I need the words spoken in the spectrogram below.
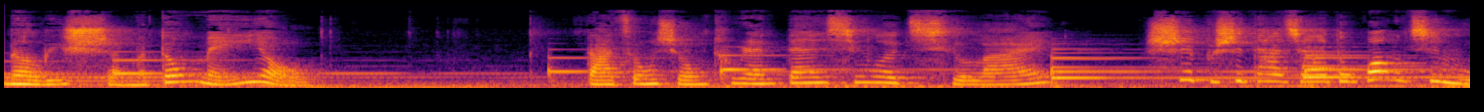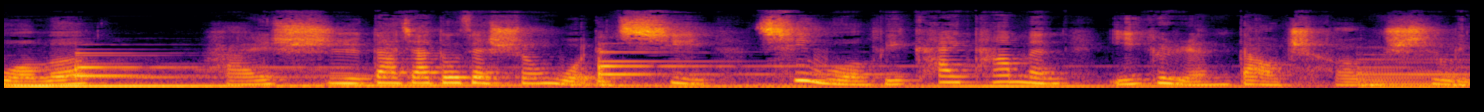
那里什么都没有。 大棕熊突然担心了起来：是不是大家都忘记我了？还是大家都在生我的气，气我离开他们，一个人到城市里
